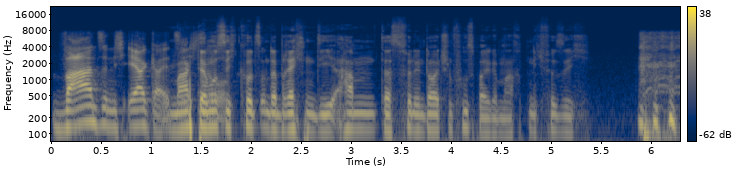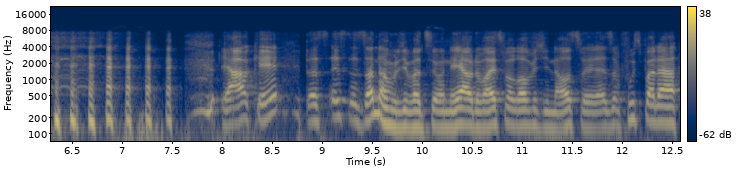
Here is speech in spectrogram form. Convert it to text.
wahnsinnig ehrgeizig. Marc, der so. muss sich kurz unterbrechen. Die haben das für den deutschen Fußball gemacht, nicht für sich. ja, okay, das ist eine Sondermotivation. Ja, du weißt, worauf ich hinaus will. Also Fußballer,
